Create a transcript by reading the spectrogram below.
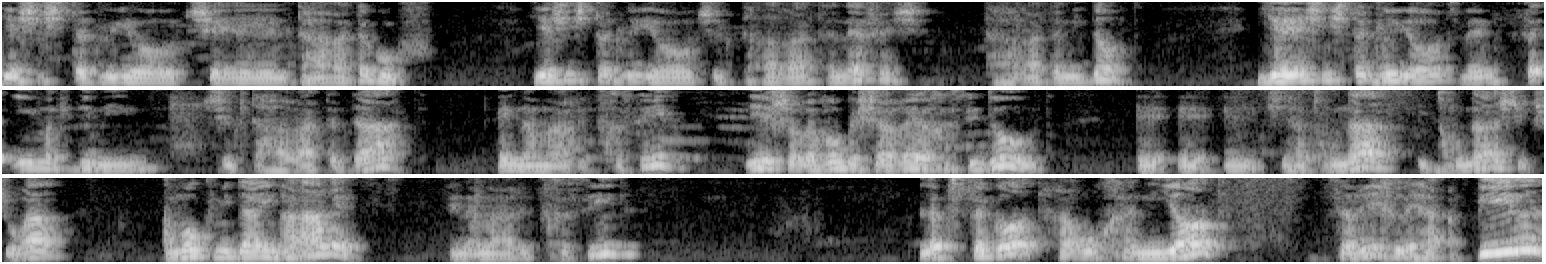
יש השתדלויות של טהרת הגוף, יש השתדלויות של טהרת הנפש, טהרת המידות. יש השתדלויות ואמצעים מקדימים של טהרת הדעת. אין עם הארץ חסיד, אי אפשר לבוא בשערי החסידות, אה, אה, אה, כשהתכונה היא תכונה שקשורה עמוק מדי עם הארץ. אין עם הארץ חסיד. לפסגות הרוחניות צריך להעפיל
